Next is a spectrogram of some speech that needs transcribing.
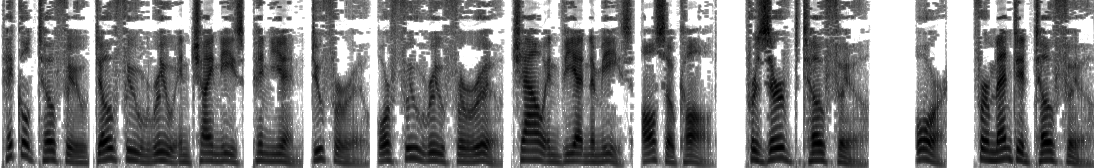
Pickled tofu fu ru in Chinese, pinyin, dufaru, or fu ru faru, chow in Vietnamese, also called preserved tofu or fermented tofu,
